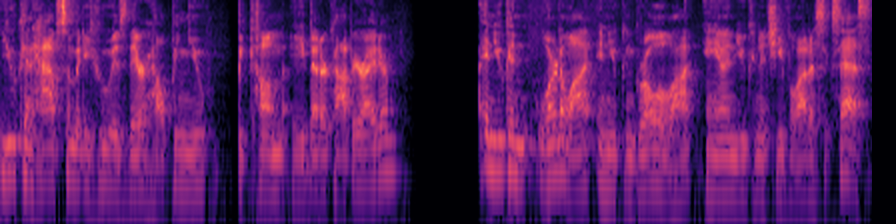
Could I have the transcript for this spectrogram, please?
You can have somebody who is there helping you become a better copywriter and you can learn a lot and you can grow a lot and you can achieve a lot of success.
